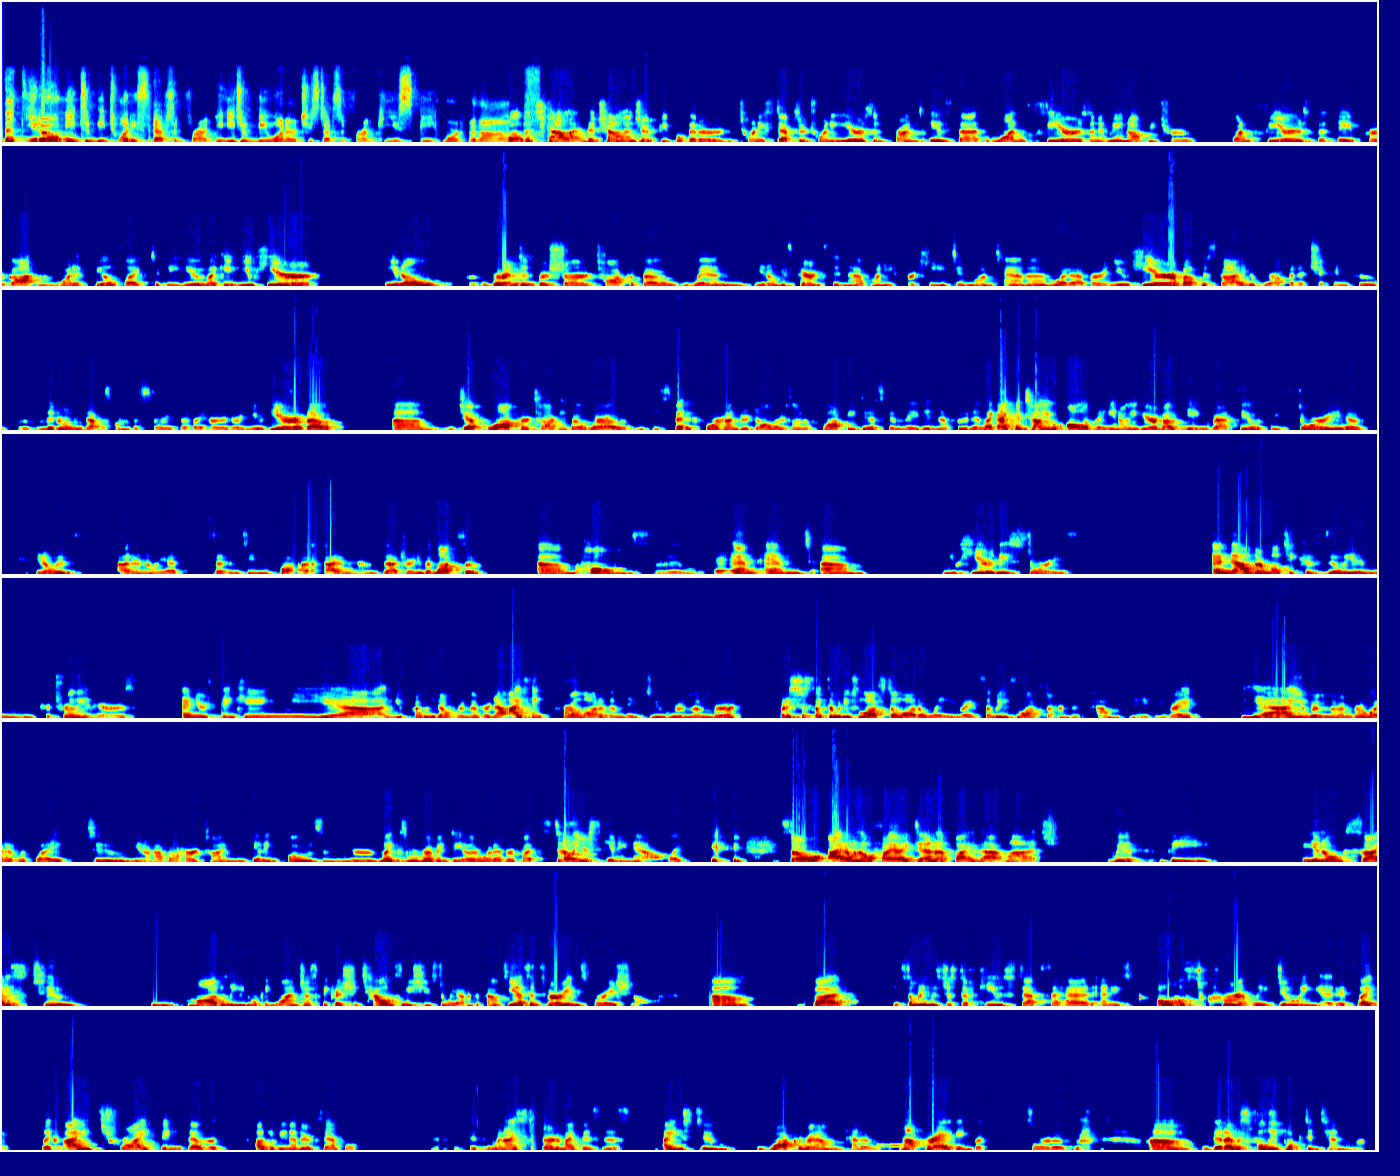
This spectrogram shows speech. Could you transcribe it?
that you don't need to be 20 steps in front. You need to be one or two steps in front. Can you speak more to that? Well the challenge the challenge of people that are 20 steps or 20 years in front is that one fears and it may not be true one fears that they've forgotten what it feels like to be you. Like you, you hear you know Brendon Burchard talk about when you know his parents didn't have money for heat in Montana and whatever, and you hear about this guy who grew up in a chicken coop. Literally, that was one of the stories that I heard. Or you hear about um, Jeff Walker talking about where he spent four hundred dollars on a floppy disk and they didn't have food. And like I could tell you all of it. You know, you hear about Dean Graziosi's story of, you know, his I don't know, he had seventeen. I'm, I'm exaggerating, but lots of um, homes and and um, you hear these stories, and now they're multi gazillion quadrillionaires, and you're thinking, yeah, you probably don't remember. Now, I think for a lot of them, they do remember, but it's just like somebody who's lost a lot of weight, right? Somebody who's lost 100 pounds, maybe, right? Yeah, you remember what it was like to, you know, have a hard time getting clothes and your legs were rubbing together or whatever, but still you're skinny now. Like so I don't know if I identify that much with the, you know, size two modelly looking one just because she tells me she used to weigh 100 pounds. Yes, it's very inspirational. Um, but somebody who's just a few steps ahead and he's almost currently doing it. It's like, like I try things out. I'll give you another example. When I started my business, I used to walk around kind of not bragging, but sort of, um, that I was fully booked in 10 months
